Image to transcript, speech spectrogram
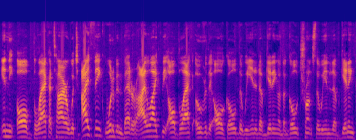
in the all black attire, which I think would have been better. I like the all black over the all gold that we ended up getting or the gold trunks that we ended up getting.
